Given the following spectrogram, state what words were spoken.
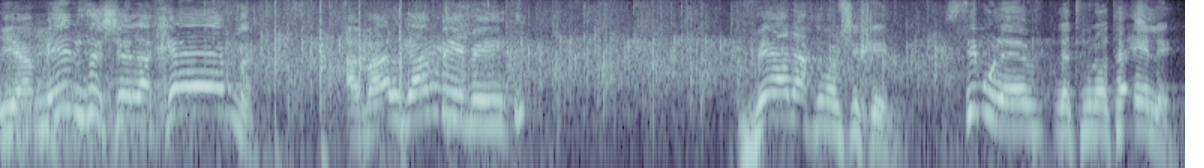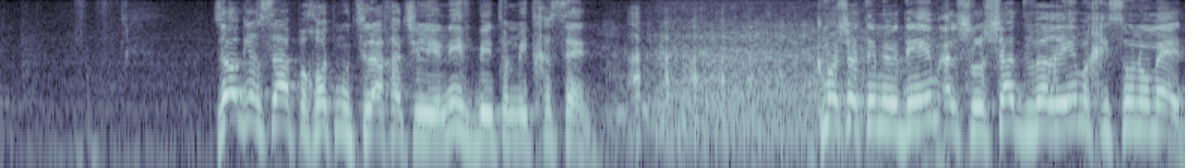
ימין זה שלכם! אבל גם ביבי. ואנחנו ממשיכים. שימו לב לתמונות האלה. זו הגרסה הפחות מוצלחת של יניב ביטון מתחסן. כמו שאתם יודעים, על שלושה דברים החיסון עומד.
